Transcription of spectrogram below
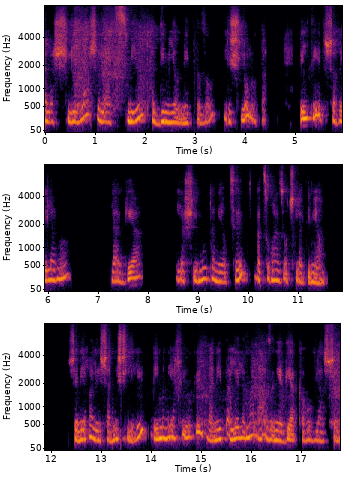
על השלילה של העצמיות הדמיונית הזאת, לשלול אותה. בלתי אפשרי לנו להגיע לשלמות הנרצית בצורה הזאת של הדמיון. שנראה לי שאני שלילית, ואם אני אהיה חיובית ואני אתעלה למעלה, אז אני אגיע קרוב להשם.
